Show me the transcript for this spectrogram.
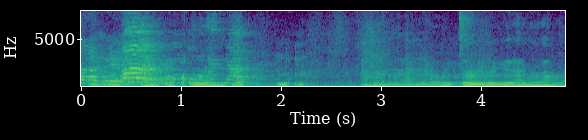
Ang papaunay. Ha? Mm-mm. Yun yung ginagawa mo.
